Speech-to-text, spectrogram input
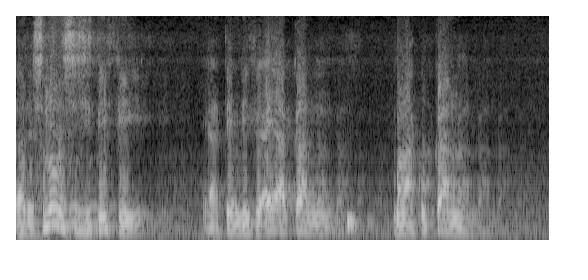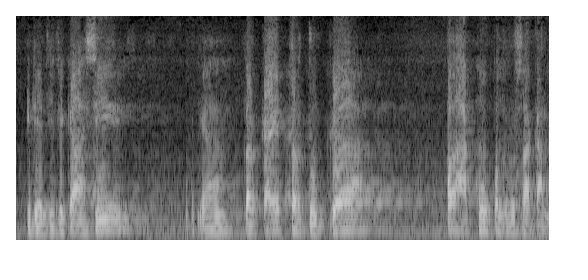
dari seluruh CCTV, ya tim DVI akan melakukan identifikasi ya terkait terduga pelaku pengerusakan,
